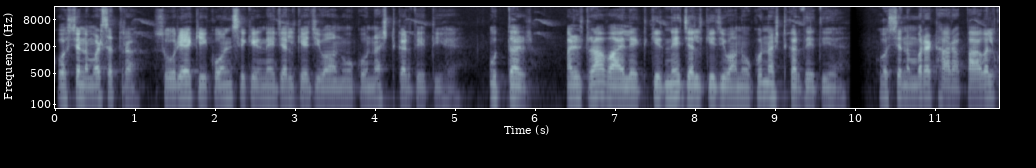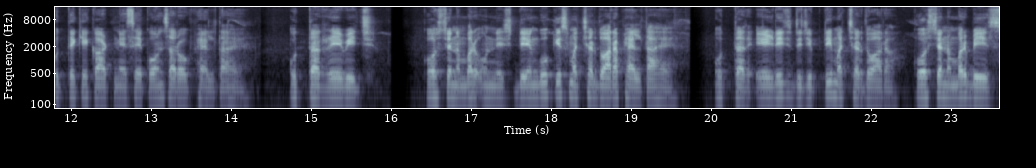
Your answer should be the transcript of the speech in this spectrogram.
question number सत्रह, सूर्य की कौन सी किरणें जल के जीवाणुओं को नष्ट कर देती है? उत्तर अल्ट्रावायलेट किरणें जल के जीवाणुओं को नष्ट कर देती है। क्वेश्चन नंबर अठारह, पागल कुत्ते के काटने से कौन सा रोग फैलता है? उत्तर, रेबिज। क्वेश्चन नंबर उन्नीस, डेंगू किस मच्छर द्वारा फैलता है? उत्तर, एडिज डिजिप्टी मच्छर द्वारा। क्वेश्चन नंबर बीस,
